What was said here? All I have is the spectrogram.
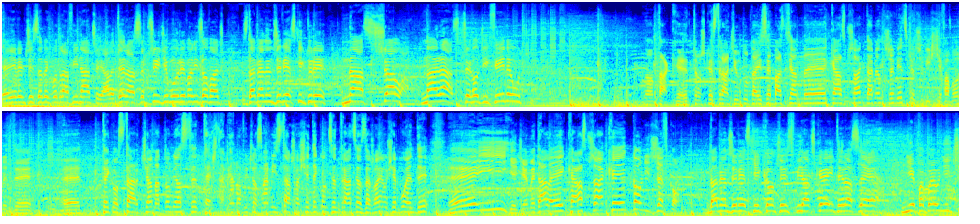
Ja nie wiem, czy Sebek potrafi inaczej, ale teraz przyjdzie mu rywalizować z Damianem Drzewieckim, który na strzała, na raz przechodzi chwiejne łódki. No tak, e, troszkę stracił tutaj Sebastian e, Kasprzak. Damian Drzewiecki oczywiście faworyt e, tego starcia, natomiast też Damianowi czasami zdarza się dekoncentracja, zdarzają się błędy i jedziemy dalej. Kasprzak goni drzewko. Damian Drzewiecki kończy wspinaczkę i teraz e, nie popełnić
